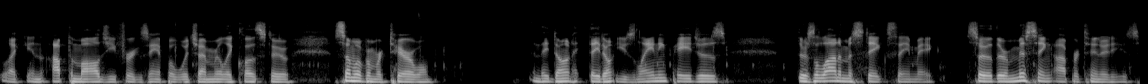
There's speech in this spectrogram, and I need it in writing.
like in ophthalmology, for example, which I'm really close to, some of them are terrible, and they don't they don't use landing pages. There's a lot of mistakes they make, so they're missing opportunities.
